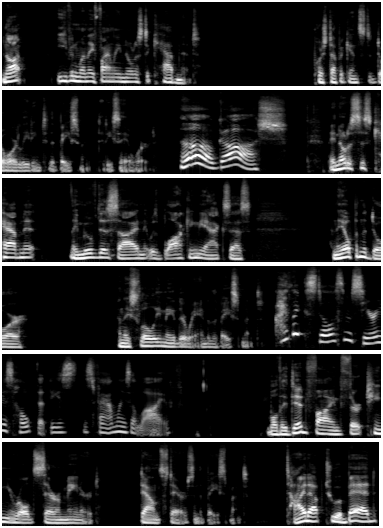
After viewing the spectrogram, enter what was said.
Not even when they finally noticed a cabinet pushed up against a door leading to the basement did he say a word. Oh gosh. They noticed this cabinet. They moved it aside and it was blocking the access. And they opened the door and they slowly made their way into the basement. I like still some serious hope that these this family's alive. Well, they did find 13 year old Sarah Maynard downstairs in the basement, tied up to a bed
